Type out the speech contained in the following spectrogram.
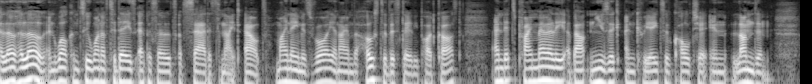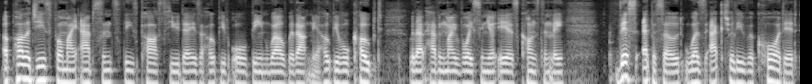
Hello, hello, and welcome to one of today's episodes of Saddest Night Out. My name is Roy, and I am the host of this daily podcast, and it's primarily about music and creative culture in London. Apologies for my absence these past few days. I hope you've all been well without me. I hope you've all coped without having my voice in your ears constantly. This episode was actually recorded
